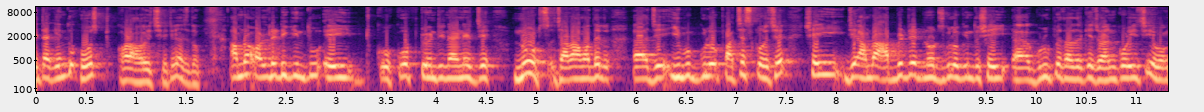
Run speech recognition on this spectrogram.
এটা কিন্তু হোস্ট করা হয়েছে, ঠিক আছে তো? আমরা অলরেডি কিন্তু এই কোপ টোয়েন্টি নাইনের যে নোটস যারা আমাদের যে ইবুকগুলো পারচেস করেছে, সেই যে আমরা আপডেটেড নোটসগুলো কিন্তু সেই গ্রুপে তাদেরকে জয়েন করিয়েছি এবং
